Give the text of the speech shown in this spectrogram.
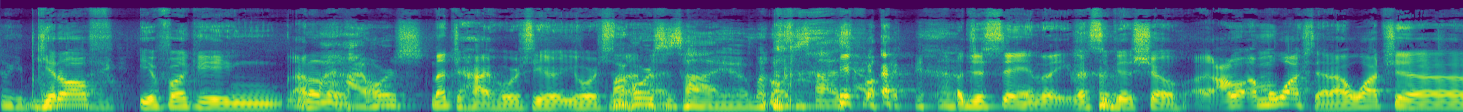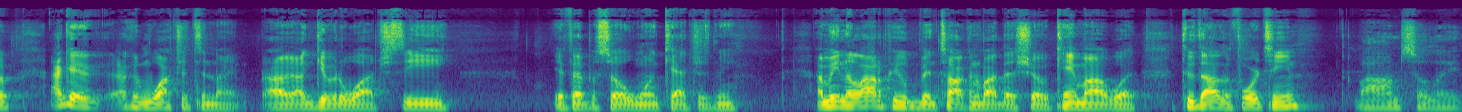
Like Get off leg. your fucking I don't My know. high horse. Not your high horse. Your your horse is My horse high. is high. Yeah. My horse is high as fuck. I'm just saying, like that's a good show. I, I'm gonna watch that. I'll watch it. Uh, I can I can watch it tonight. I, I'll give it a watch. See if episode one catches me. I mean, a lot of people have been talking about that show. It came out what 2014. wow, I'm so late.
